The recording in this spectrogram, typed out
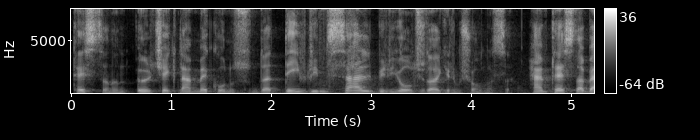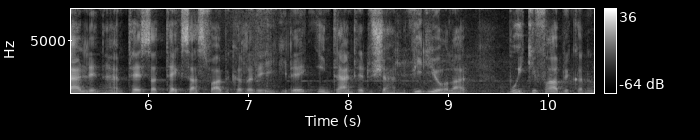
Tesla'nın ölçeklenme konusunda devrimsel bir yolculuğa girmiş olması. Hem Tesla Berlin hem Tesla Texas fabrikaları ilgili internete düşen videolar bu iki fabrikanın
